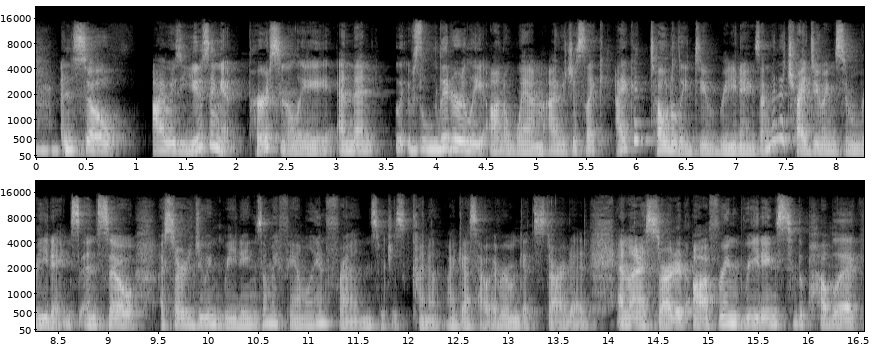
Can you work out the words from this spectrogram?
Mm-hmm. And so I was using it personally. And then it was literally on a whim. I was just like, I could totally do readings. I'm going to try doing some readings. And so I started doing readings on my family and friends, which is kind of, I guess, how everyone gets started. And then I started offering readings to the public.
